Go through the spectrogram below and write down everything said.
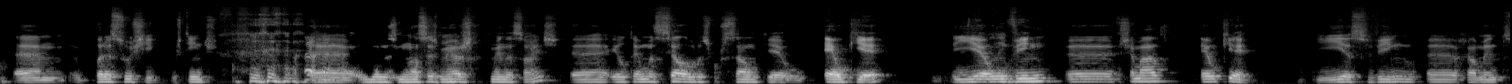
um, para sushi, os tintos, uh, uma das nossas maiores recomendações. ele tem uma célebre expressão que é o é o que é, e é um vinho chamado É o que é. E esse vinho, realmente,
